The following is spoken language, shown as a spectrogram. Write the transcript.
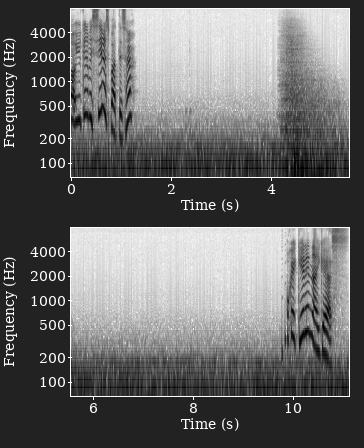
Whoa, you're gonna be serious about this, huh? Okay, get in, I guess.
